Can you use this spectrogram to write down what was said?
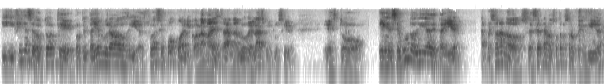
Y fíjense, doctor, que porque el taller duraba dos días, fue hace poco, Ali, con la maestra Ana Luz Velasco, inclusive. Esto, en el segundo día de taller, la persona nos se acerca a nosotros sorprendida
